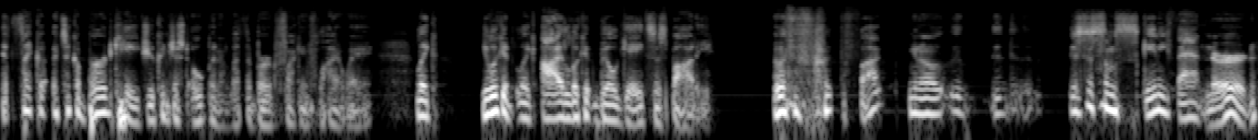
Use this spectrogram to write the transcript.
it's like a, it's like a bird cage. You can just open and let the bird fucking fly away. Like you look at like I look at Bill Gates' body. What the fuck? The fuck? You know, it's just some skinny fat nerd.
